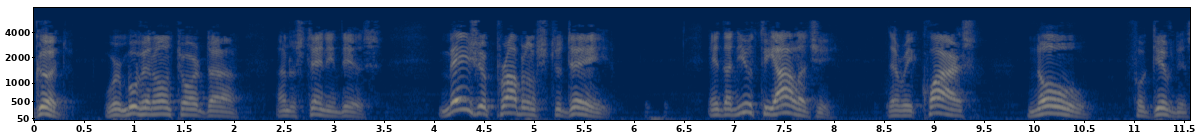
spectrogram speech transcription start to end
good. We're moving on toward uh, understanding this. Major problems today in the new theology that requires no forgiveness,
